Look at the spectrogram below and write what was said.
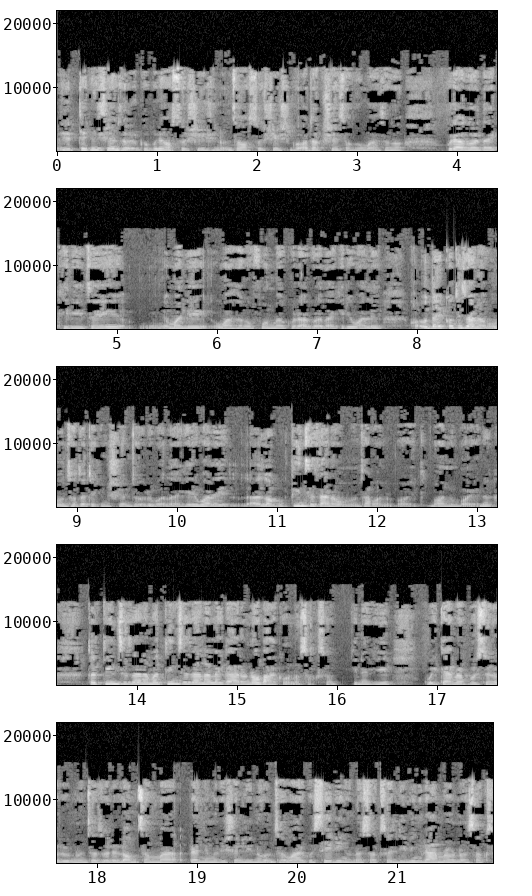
यो टेक्निसियन्सहरूको पनि एसोसिएसन हुन्छ एसोसिएसनको अध्यक्षसँग उहाँसँग कुरा गर्दाखेरि चाहिँ मैले उहाँसँग फोनमा कुरा गर्दाखेरि उहाँले दाइ कतिजना हुनुहुन्छ त टेक्निसियन्सहरू भन्दाखेरि उहाँले लगभग तिन सयजना हुनुहुन्छ भन्नुभयो भन्नुभयो होइन तर तिन सयजनामा तिन सयजनालाई गाह्रो नभएको हुनसक्छ किनकि कोही क्यामेरा पर्सनहरू हुनुहुन्छ जसले लमसममा रेन्युमरेसन लिनुहुन्छ उहाँहरूको सेभिङ हुनसक्छ लिभिङ राम्रो हुनसक्छ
